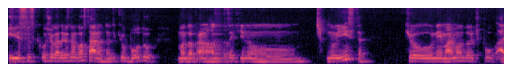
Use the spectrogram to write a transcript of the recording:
e isso os jogadores não gostaram. Tanto que o Boldo mandou para nós aqui no, no Insta que o Neymar mandou, tipo, a,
